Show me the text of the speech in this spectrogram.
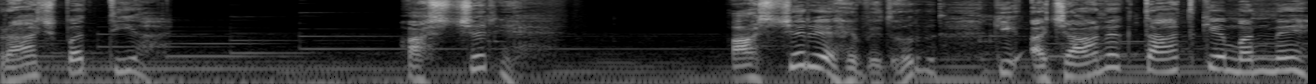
राजपद दिया है। आश्चर्य है। आश्चर्य है विदुर कि अचानक तात के मन में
